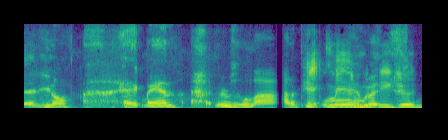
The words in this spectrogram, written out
uh, you know, heck, man, there's a lot of people. Heck, man, man would be good.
